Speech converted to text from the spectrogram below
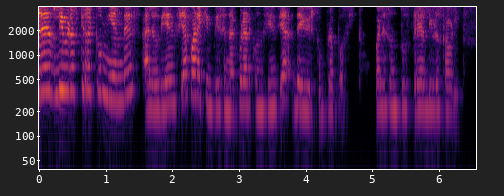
Tres libros que recomiendes a la audiencia para que empiecen a curar conciencia de vivir con propósito. ¿Cuáles son tus tres libros favoritos?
